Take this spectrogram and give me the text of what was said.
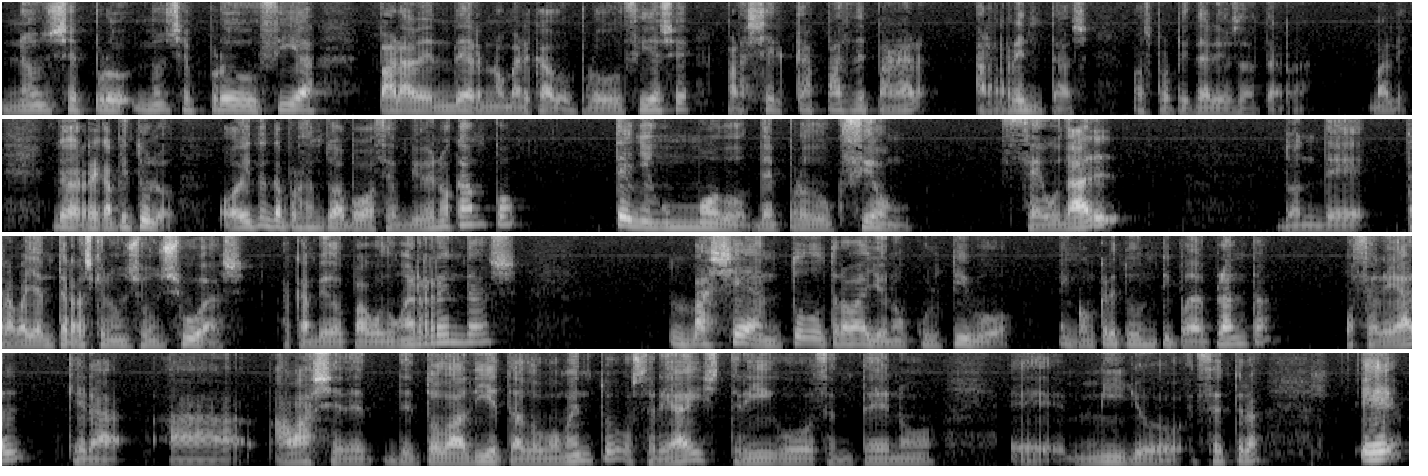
Non se, pro, non se producía para vender no mercado, producíase para ser capaz de pagar as rentas aos propietarios da terra. Vale? Entón, recapitulo, o 80% da poboación vive no campo, teñen un modo de producción feudal, donde traballan terras que non son súas a cambio do pago dunhas rendas, basean todo o traballo no cultivo, en concreto dun tipo de planta, o cereal, que era a, a base de, de toda a dieta do momento, os cereais, trigo, centeno, eh, millo, etc. E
